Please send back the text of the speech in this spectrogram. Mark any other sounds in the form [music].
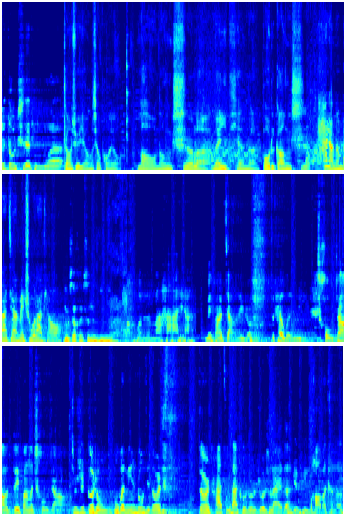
就都吃的挺多。张雪莹小朋友老能吃了，那一天呢抱着缸吃。他长那么大竟然没吃过辣条，留下很深的阴影。我的妈呀，没法讲那种不太文明，丑照对方的丑照，就是各种不文明的东西都是 [laughs] 都是他从他口中说出来的，人品不好吧可能。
